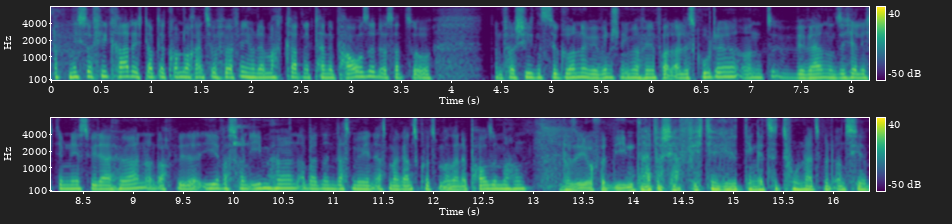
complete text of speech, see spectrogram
hat nicht so viel gerade. Ich glaube, der kommt noch ein, zwei Veröffentlichungen und der macht gerade eine kleine Pause. Das hat so dann verschiedenste Gründe. Wir wünschen ihm auf jeden Fall alles Gute und wir werden uns sicherlich demnächst wieder hören und auch wieder ihr was von ihm hören, aber dann lassen wir ihn erstmal ganz kurz mal seine Pause machen. Was er auch verdient. Er hat wahrscheinlich wichtigere Dinge zu tun, als mit uns hier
